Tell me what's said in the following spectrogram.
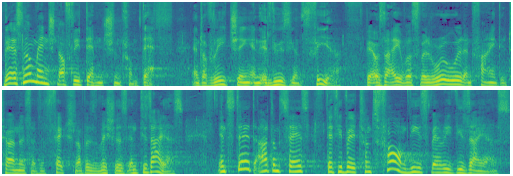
There is no mention of redemption from death and of reaching an Elysian sphere where Osiris will rule and find eternal satisfaction of his wishes and desires. Instead, Atum says that he will transform these very desires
